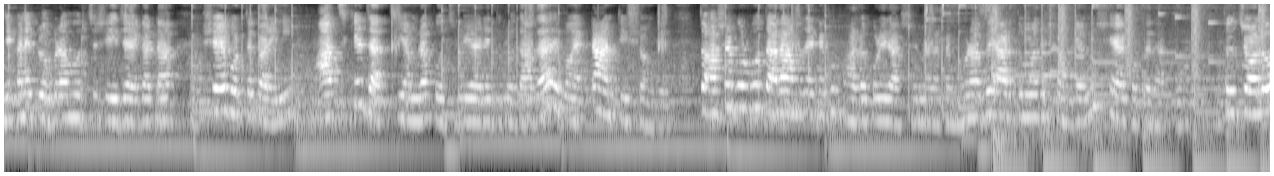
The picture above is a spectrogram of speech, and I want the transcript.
যেখানে প্রোগ্রাম হচ্ছে সেই জায়গাটা শেয়ার করতে পারিনি। আজকে যাচ্ছি আমরা কোচবিহারে দুটো দাদা এবং একটা আন্টির সঙ্গে। তো আশা করব তারা আমাদেরকে খুব ভালো করে রাসের মেলাটা ঘোরাবে আর তোমাদের সঙ্গে আমি শেয়ার করতে থাকব। তো চলো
